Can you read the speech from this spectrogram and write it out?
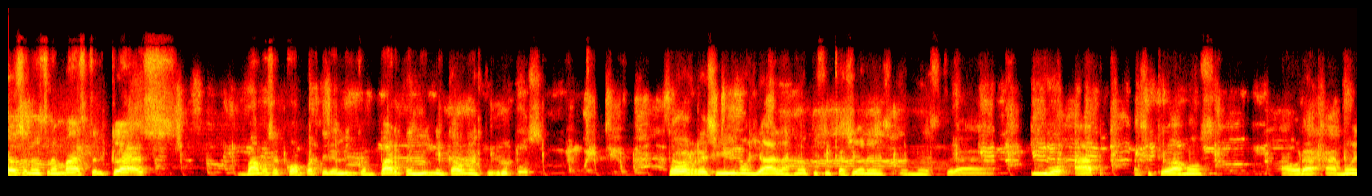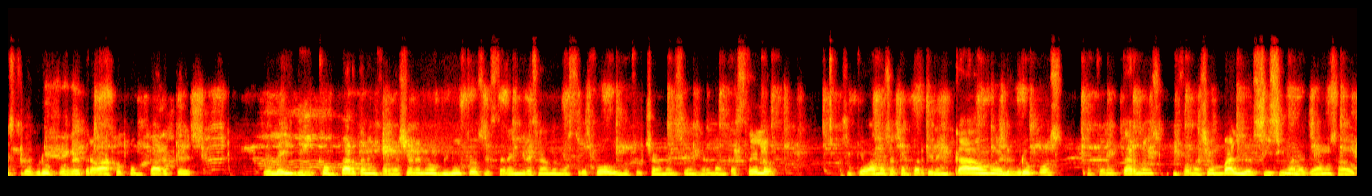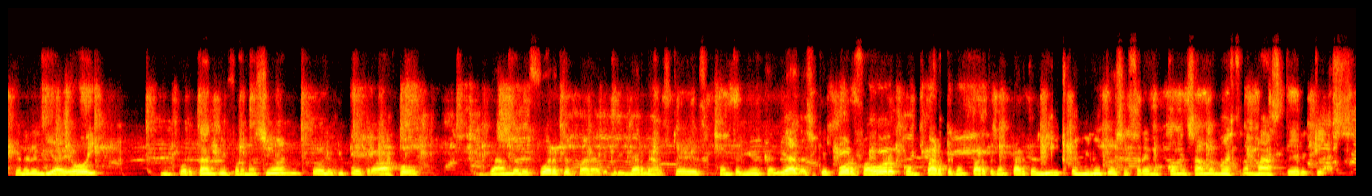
bienvenidos a nuestra masterclass. Vamos a compartir el link, comparte el link en cada uno de tus grupos. Todos recibimos ya las notificaciones en nuestra Ivo app, así que vamos ahora a nuestros grupos de trabajo, comparte el ID, compartan información. En unos minutos, estará ingresando nuestro host, nuestro chairman Germán Castelo, así que vamos a compartir en cada uno de los grupos, a conectarnos, información valiosísima la que vamos a obtener el día de hoy, Importante información, todo el equipo de trabajo dándole fuerte para brindarles a ustedes contenido de calidad. Así que por favor, comparte, comparte, comparte el link. En minutos estaremos comenzando nuestra masterclass.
